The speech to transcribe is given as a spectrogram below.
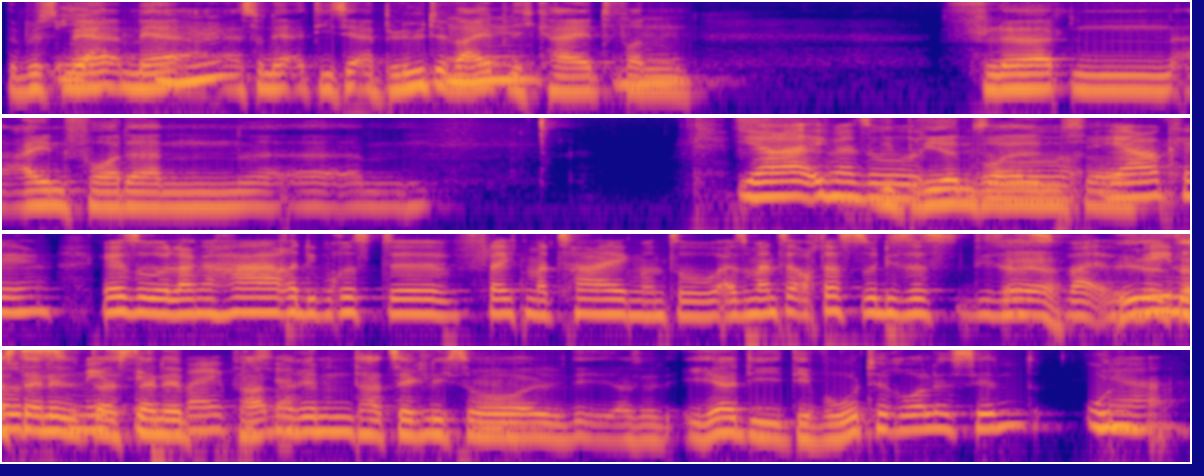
Du bist mehr, Ja, mehr mhm. so eine, diese erblühte Weiblichkeit von Flirten, Einfordern, ähm, Ja, ich meine so. vibrieren so, wollen, so. Ja, okay. Ja, so lange Haare, die Brüste vielleicht mal zeigen und so. Also meinst du auch das so dieses, dieses Ja, ja, ja. dass deine, dass deine weibliche? Partnerinnen tatsächlich so, die, also eher die devote Rolle sind und Ja,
